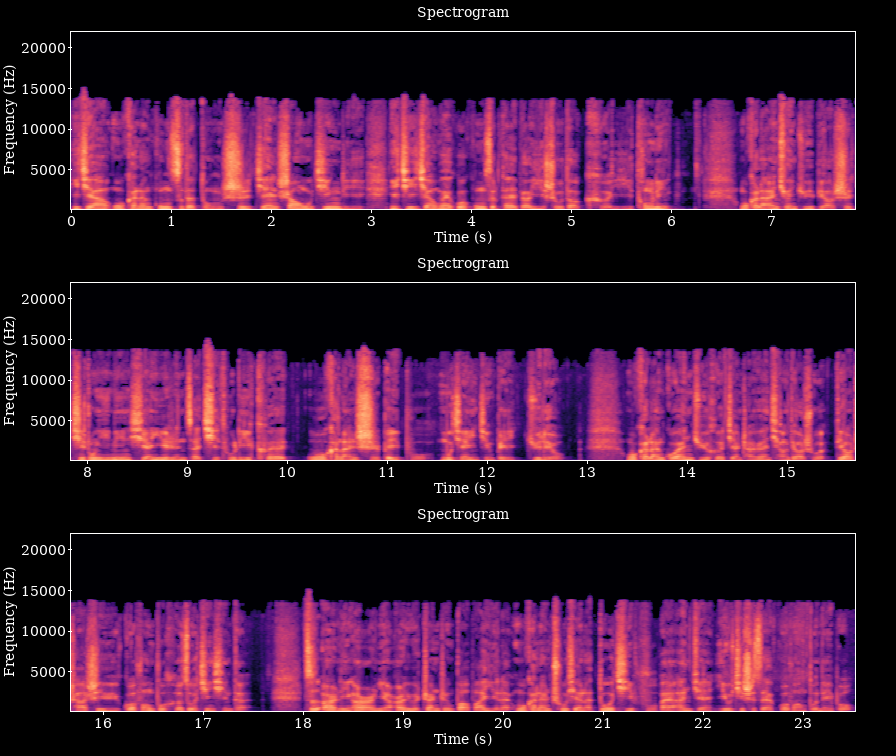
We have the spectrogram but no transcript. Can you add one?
一家乌克兰公司的董事兼商务经理以及一家外国公司的代表已收到可疑通令。乌克兰安全局表示，其中一名嫌疑人在企图离开乌克兰时被捕，目前已经被拘留。乌克兰国安局和检察院强调说，调查是与国防部合作进行的。自2022年2月战争爆发以来，乌克兰出现了多起腐败案件，尤其是在国防部内部。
